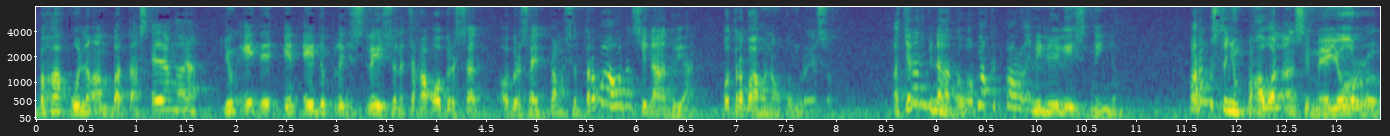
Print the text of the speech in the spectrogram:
Baka kulang ang batas. Kaya nga, yung aid, in aid of legislation at saka oversight, oversight function, trabaho ng Senado yan o trabaho ng Kongreso. At yan ang ginagawa. Bakit parang inililihis ninyo? Parang gusto nyong pakawalan si Mayor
